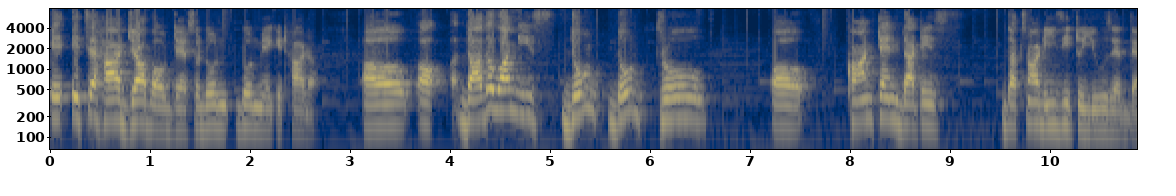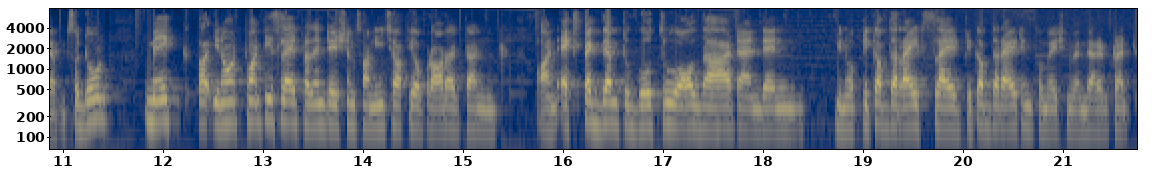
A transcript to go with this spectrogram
it, it's a hard job out there. So don't don't make it harder. Uh, uh the other one is don't don't throw uh, content that is that's not easy to use at them. So don't make uh, you know 20 slide presentations on each of your product and and expect them to go through all that and then you know pick up the right slide pick up the right information when they're in front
